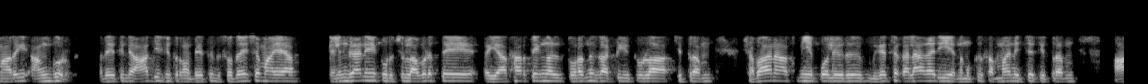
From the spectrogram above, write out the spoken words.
മാറി അങ്കുർ. അദ്ദേഹത്തിന്റെ ആദ്യ ചിത്രം അദ്ദേഹത്തിന്റെ സ്വദേശമായ തെലങ്കാനയെ കുറിച്ചുള്ള അവിടുത്തെ യാഥാർത്ഥ്യങ്ങൾ തുറന്നു കാട്ടിയിട്ടുള്ള ചിത്രം ഷബാൻ ആസ്മിയെ പോലെ ഒരു മികച്ച കലാകാരിയെ നമുക്ക് സമ്മാനിച്ച ചിത്രം. ആ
